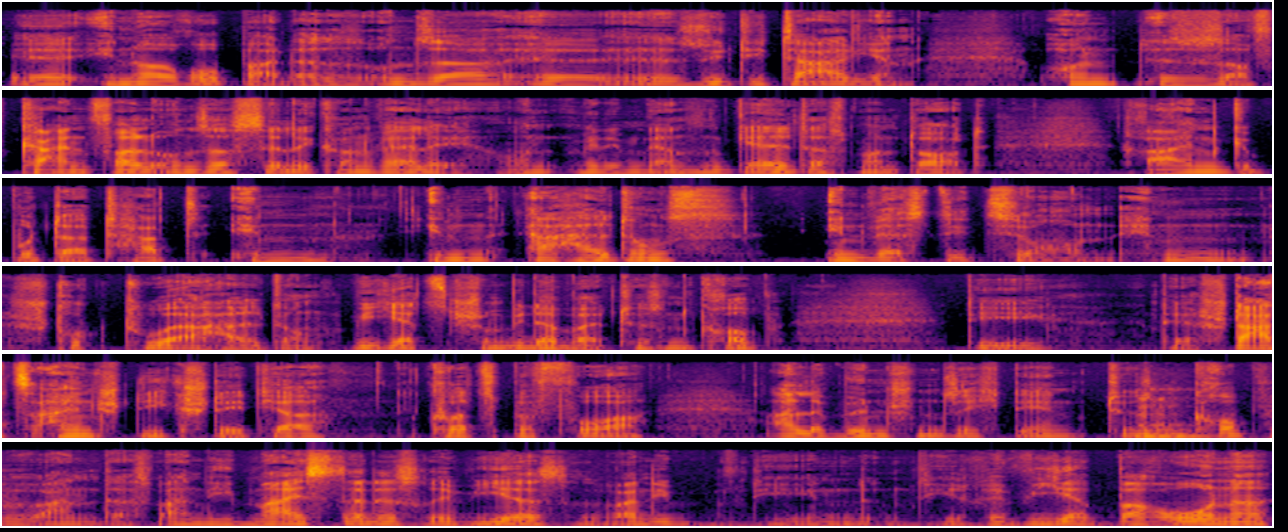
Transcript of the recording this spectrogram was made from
äh, in Europa. Das ist unser äh, Süditalien. Und es ist auf keinen Fall unser Silicon Valley. Und mit dem ganzen Geld, das man dort reingebuttert hat in, in Erhaltungsinvestitionen, in Strukturerhaltung, wie jetzt schon wieder bei ThyssenKrupp, die, der Staatseinstieg steht ja kurz bevor. Alle wünschen sich den. ThyssenKrupp mhm. waren, das waren die Meister des Reviers, das waren die, die, die Revierbarone.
